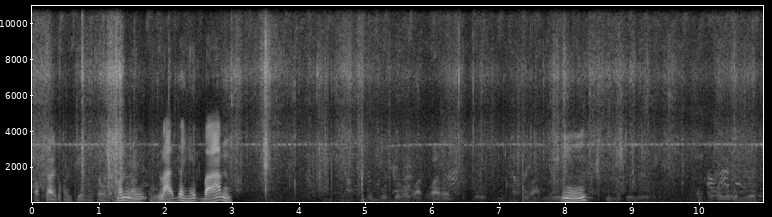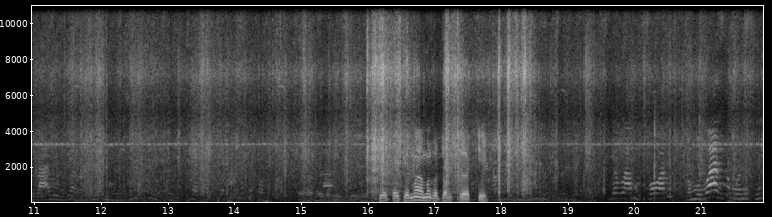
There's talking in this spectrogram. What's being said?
เข้าใจทุกคนเกี่ยวกับโซ่มันหลายได้เห็ดบานว่าอืมเกิดไปเกิดมามันก็ต้องเกิดจิอย่าว่าหมู่ก้อนกับหมู่บ้านก็มือนี่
